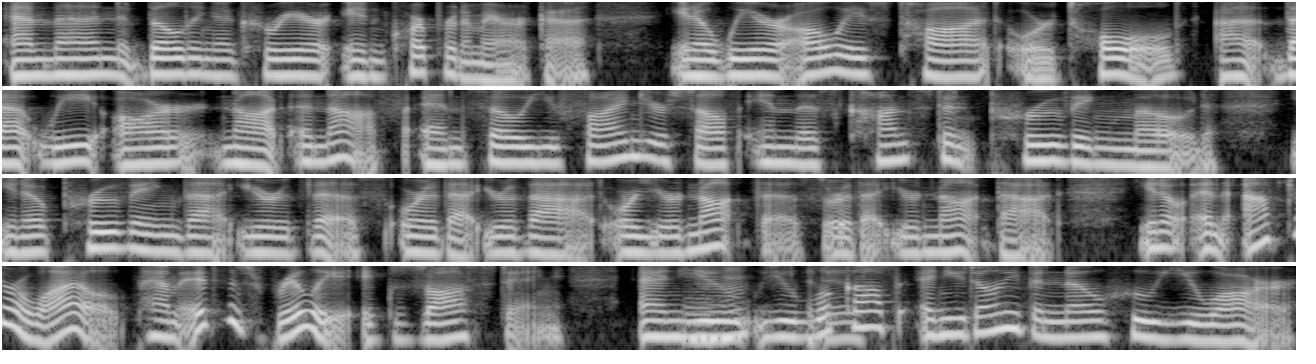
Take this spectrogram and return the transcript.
and then building a career in corporate America. You know, we are always taught or told uh, that we are not enough. And so you find yourself in this constant proving mode, you know, proving that you're this or that you're that, or you're not this or that you're not that, you know, and after a while, Pam, it is really exhausting. And you mm-hmm, you look up and you don't even know who you are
